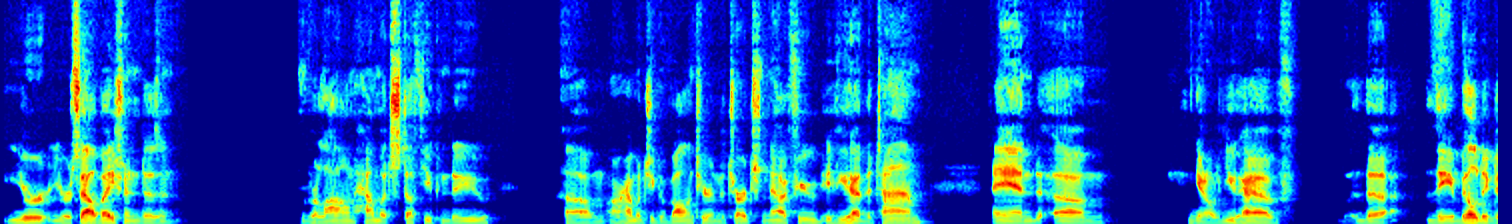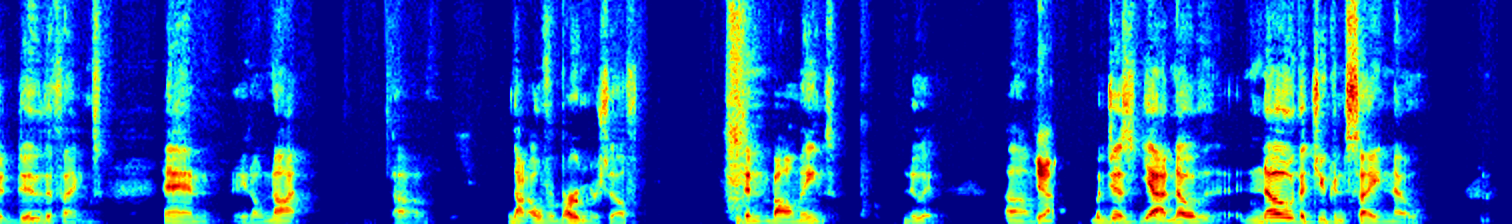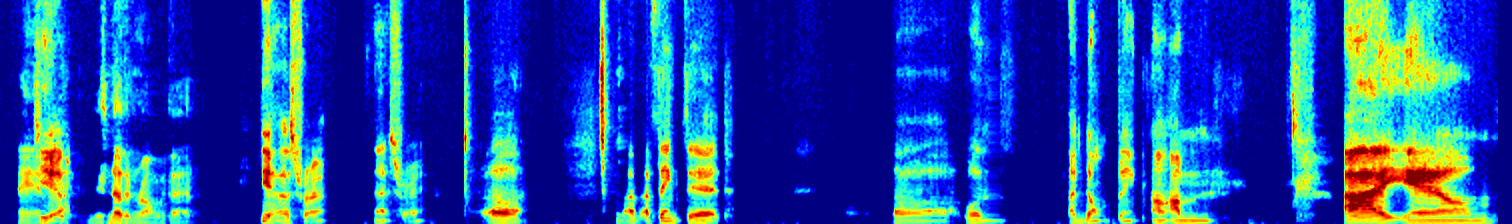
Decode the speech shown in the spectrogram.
your your salvation doesn't rely on how much stuff you can do um, or how much you can volunteer in the church. Now, if you if you have the time and um, you know you have the the ability to do the things and you know not uh, not overburden yourself, then by all means do it. Um, Yeah. but just yeah, know know that you can say no, and Yeah. there's nothing wrong with that. Yeah, that's right. That's right. Uh, I, I think that. Uh, well, I don't think I'm. I am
